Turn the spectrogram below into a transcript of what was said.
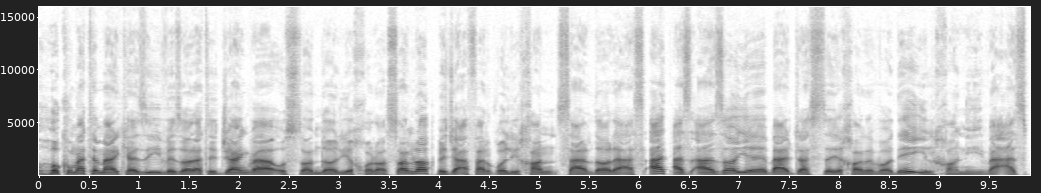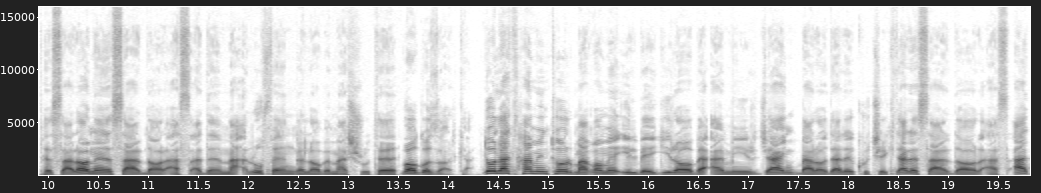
حکومت مرکزی وزارت جنگ و استانداری خراسان را به جعفر قلی خان سردار اسعد از اعضای برجسته خانواده ایلخانی و از پسران سردار اسعد معروف انقلاب مشروطه واگذار کرد. دولت همینطور مقام ایلبیگی را به امیر جنگ برادر کوچکتر سردار اسعد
